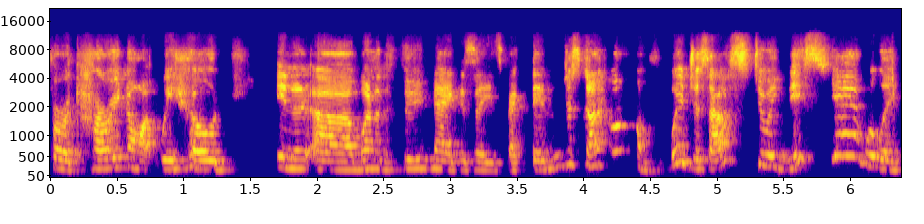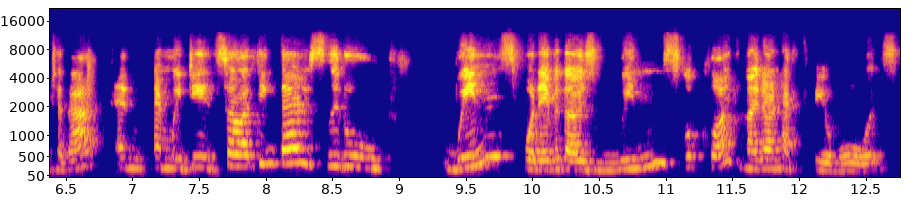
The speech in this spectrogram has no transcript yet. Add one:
for a curry night we held in uh, one of the food magazines back then. Just going, oh, we're just us doing this. Yeah, we'll enter that, and and we did. So I think those little wins, whatever those wins look like, and they don't have to be awards,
